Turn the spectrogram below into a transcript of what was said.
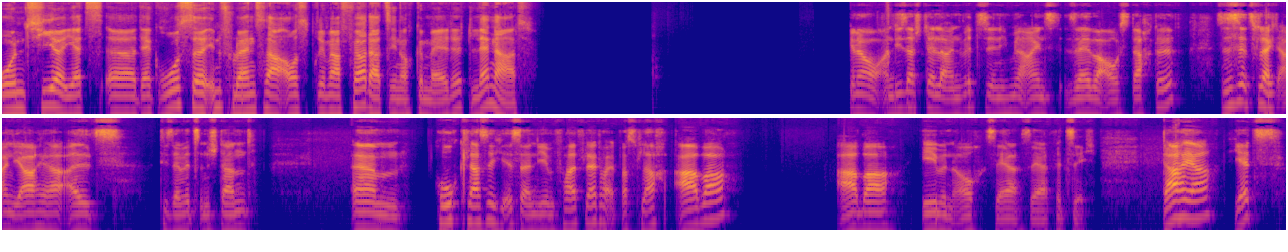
Und hier jetzt äh, der große Influencer aus Bremerförde hat sich noch gemeldet. Lennart. Genau, an dieser Stelle ein Witz, den ich mir einst selber ausdachte. Es ist jetzt vielleicht ein Jahr her, als dieser Witz entstand. Ähm, hochklassig ist er in jedem Fall, vielleicht auch etwas flach, aber, aber eben auch sehr, sehr witzig. Daher jetzt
